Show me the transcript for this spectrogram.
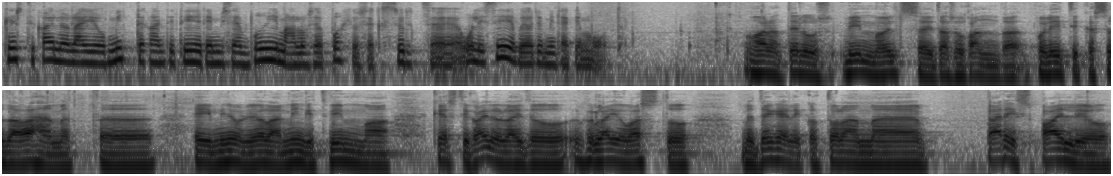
Kersti Kaljulaiu mittekandideerimise võimaluse põhjuseks üldse oli see või oli midagi muud? Ma arvan, et elus vimma üldse ei tasu kanda, poliitikas seda vähem, et äh, ei, minul ei ole mingit vimma Kersti Kaljulaidu, Laiu vastu. me tegelikult oleme päris palju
